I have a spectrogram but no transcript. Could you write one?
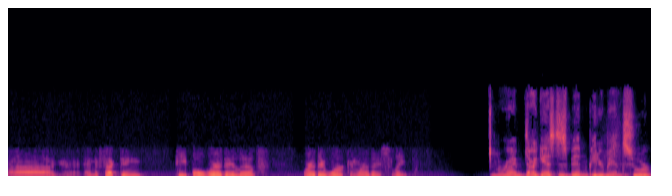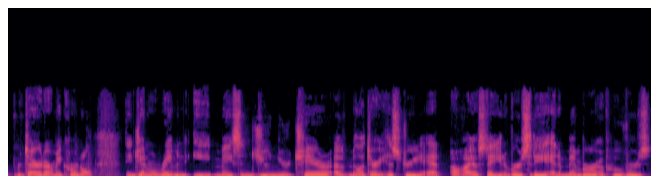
uh, and affecting people where they live, where they work, and where they sleep. All right. Our guest has been Peter Mansoor, retired Army Colonel, the General Raymond E. Mason Jr. Chair of Military History at Ohio State University, and a member of Hoover's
